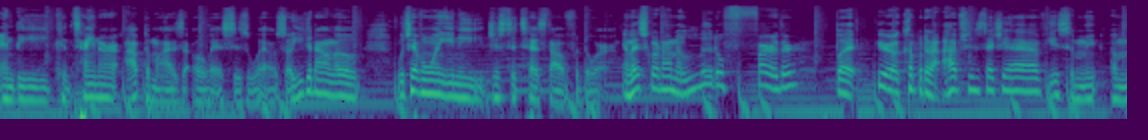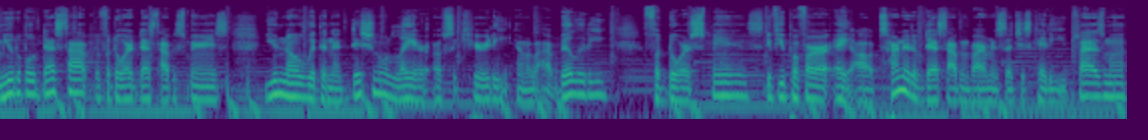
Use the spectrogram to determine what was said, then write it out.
and the container optimized OS as well. So you can download whichever one you need just to test out Fedora. And let's go down a little further but here are a couple of the options that you have. It's a, a mutable desktop, the Fedora desktop experience, you know, with an additional layer of security and reliability. Fedora spins. If you prefer a alternative desktop environment such as KDE Plasma,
